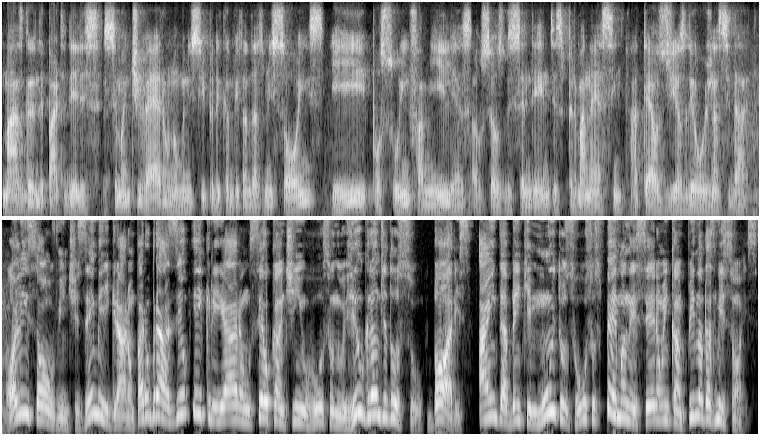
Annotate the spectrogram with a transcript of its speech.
mas grande parte deles se mantiveram no município de Campina das Missões e possuem famílias, os seus descendentes permanecem até os dias de hoje na cidade. Olhem só, ouvintes, emigraram para o Brasil e criaram seu cantinho russo no Rio Grande do Sul. Boris, ainda bem que muitos russos permaneceram em Campina das Missões.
